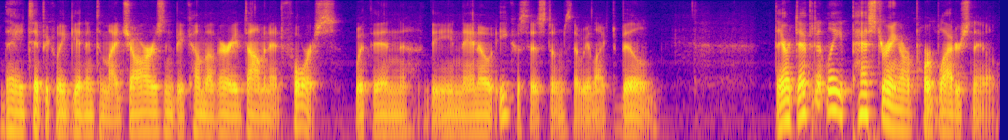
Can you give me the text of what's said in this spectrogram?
They typically get into my jars and become a very dominant force within the nano ecosystems that we like to build. They are definitely pestering our poor bladder snail,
